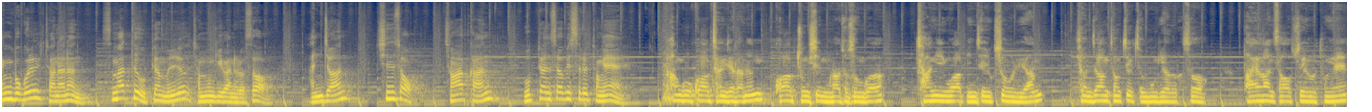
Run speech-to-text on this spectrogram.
행복을 전하는 스마트 우편 물류 전문기관으로서 안전, 신속, 정확한 우편 서비스를 통해 한국과학창의재단은 과학 중심 문화 조성과 창의융합 인재 육성을 위한 현장 정책 전문기관으로서 다양한 사업 수행을 통해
